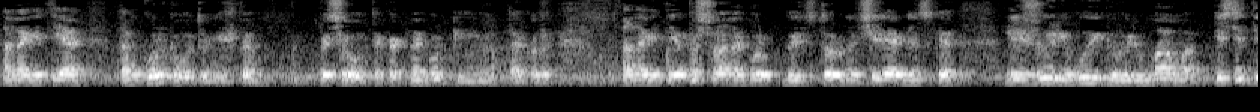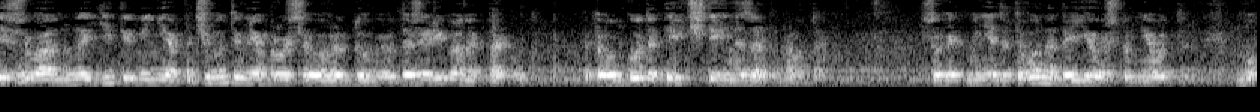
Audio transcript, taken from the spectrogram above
Она говорит, я там горка, вот у них там поселок-то как на горке, и вот так вот. Она говорит, я пошла на горку, говорит, в сторону Челябинска, лежу, реву и говорю, мама, если ты жива, ну найди ты меня, почему ты меня бросила в роддоме? Вот даже ребенок так вот. Это вот года 3-4 назад она вот так. Что, говорит, мне до того надоело, что мне вот ну,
